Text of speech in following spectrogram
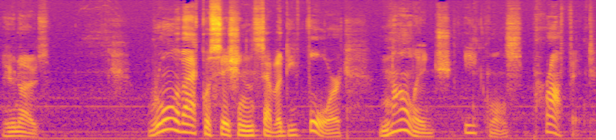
Who knows? Rule of Acquisition 74, Knowledge equals profit.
